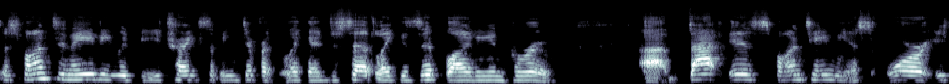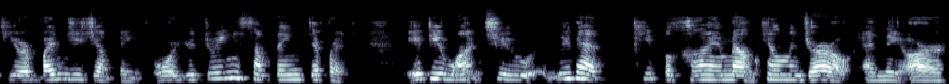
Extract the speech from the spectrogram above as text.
the spontaneity would be trying something different, like I just said, like zip lining in Peru. Uh, that is spontaneous. Or if you're bungee jumping or you're doing something different. If you want to, we've had people climb Mount Kilimanjaro and they are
